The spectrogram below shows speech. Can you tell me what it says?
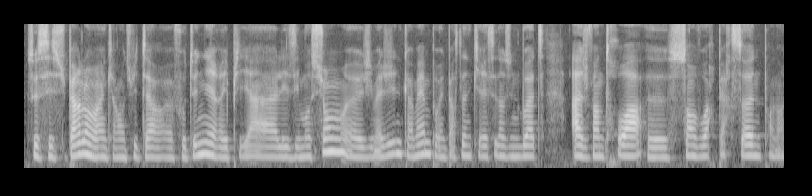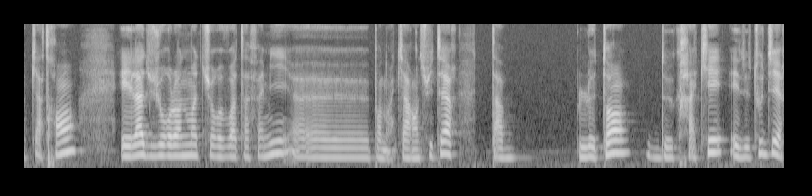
Parce que c'est super long, hein, 48 heures, euh, faut tenir. Et puis il y a les émotions, euh, j'imagine, quand même, pour une personne qui est restée dans une boîte H23 euh, sans voir personne pendant 4 ans. Et là, du jour au lendemain, tu revois ta famille euh, pendant 48 heures. Tu as le temps de craquer et de tout dire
